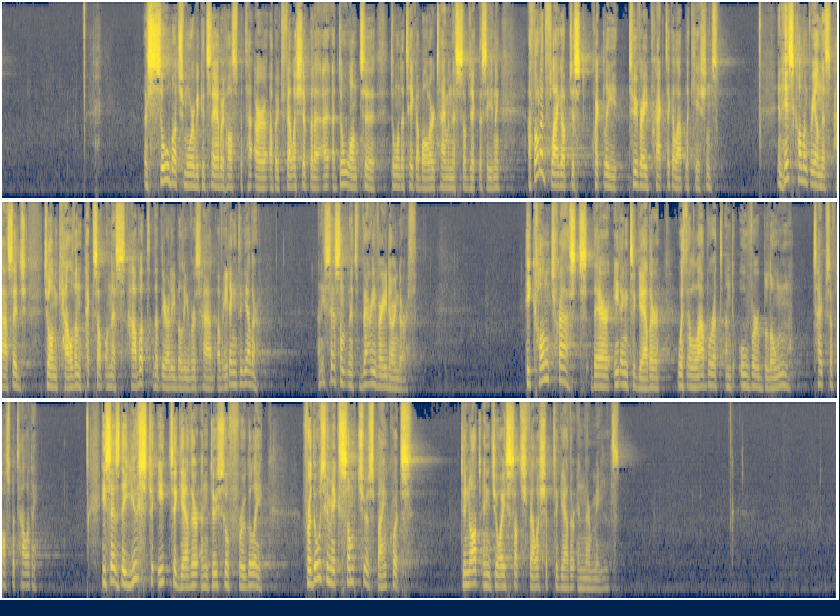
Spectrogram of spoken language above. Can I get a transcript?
There's so much more we could say about hospital or about fellowship, but I, I, don't want to don't want to take up all our time on this subject this evening. I thought I'd flag up just quickly two very practical applications. In his commentary on this passage, John Calvin picks up on this habit that the early believers had of eating together. And he says something that's very, very down to earth. He contrasts their eating together with elaborate and overblown types of hospitality. He says they used to eat together and do so frugally. For those who make sumptuous banquets do not enjoy such fellowship together in their meals.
